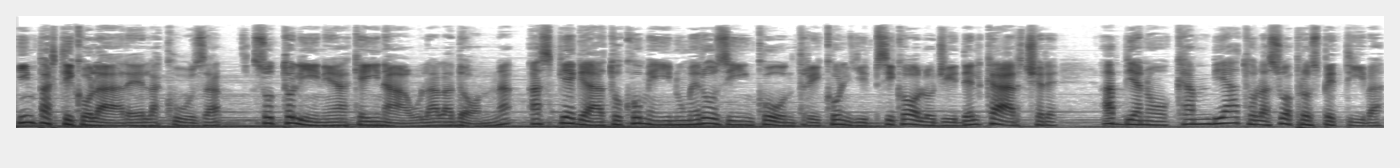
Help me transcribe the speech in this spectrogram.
In particolare l'accusa sottolinea che in aula la donna ha spiegato come i numerosi incontri con gli psicologi del carcere abbiano cambiato la sua prospettiva.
